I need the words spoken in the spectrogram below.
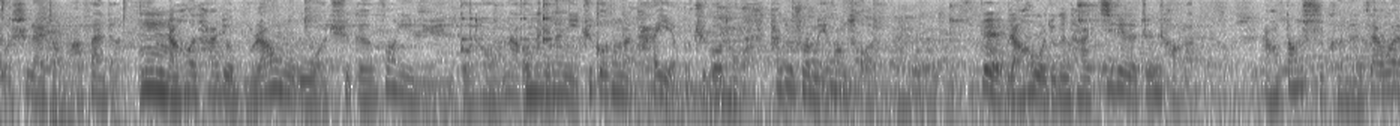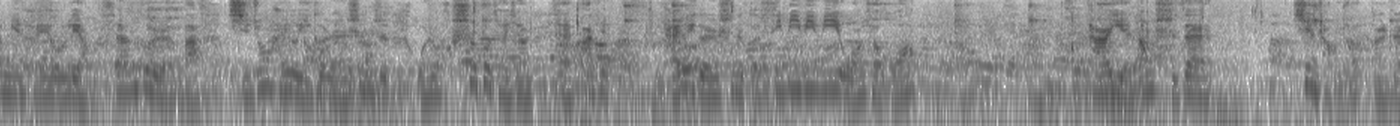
我是来找麻烦的，嗯，然后他就不让我去跟放映人员沟通。那 OK，那你去沟通呢，他也不去沟通，他就说没放错，对，然后我就跟他激烈的争吵了。然后当时可能在外面还有两三个人吧，其中还有一个人，甚至我是事后才想才发现，还有一个人是那个 CBVV 王小光，他也当时在现场的，反正，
